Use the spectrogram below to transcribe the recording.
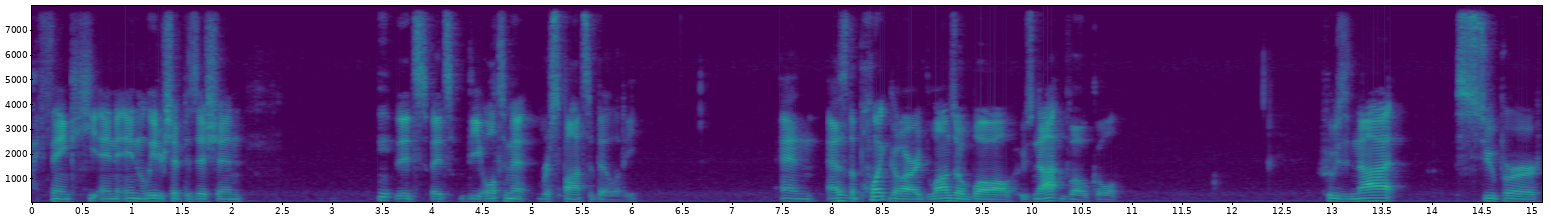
I think he, in in leadership position it's it's the ultimate responsibility. And as the point guard, Lonzo Ball, who's not vocal, who's not super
